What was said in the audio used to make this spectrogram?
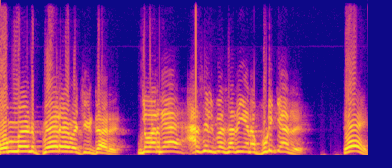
பொம்மைன்னு பேரே வச்சுக்கிட்டாரு. இங்க பாருங்க அரசியல் பேசாதீங்க எனக்கு பிடிக்காது. டேய்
